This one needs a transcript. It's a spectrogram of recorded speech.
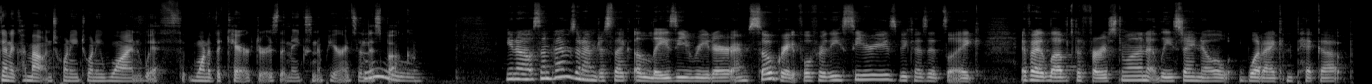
going to come out in 2021 with one of the characters that makes an appearance in this Ooh. book. You know, sometimes when I'm just like a lazy reader, I'm so grateful for these series because it's like if I loved the first one, at least I know what I can pick up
